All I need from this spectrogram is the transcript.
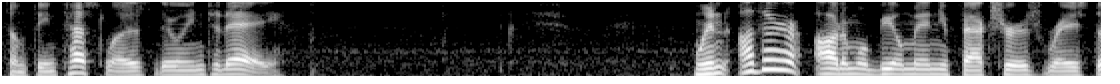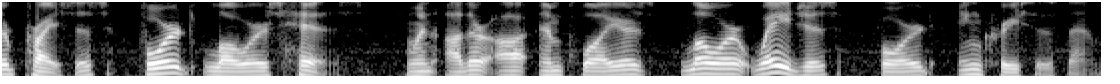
Something Tesla is doing today. When other automobile manufacturers raise their prices, Ford lowers his. When other uh, employers lower wages, Ford increases them.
